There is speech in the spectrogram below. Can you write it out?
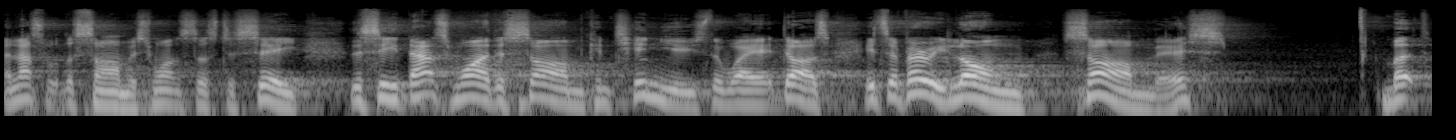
And that's what the psalmist wants us to see. You see, that's why the psalm continues the way it does. It's a very long psalm, this, but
